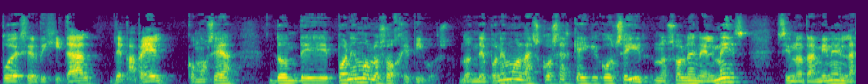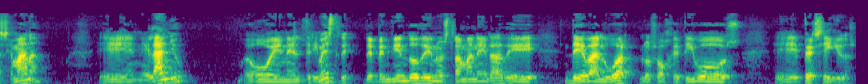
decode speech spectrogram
puede ser digital, de papel, como sea, donde ponemos los objetivos, donde ponemos las cosas que hay que conseguir, no solo en el mes, sino también en la semana, en el año o en el trimestre, dependiendo de nuestra manera de, evaluar los objetivos eh, perseguidos.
